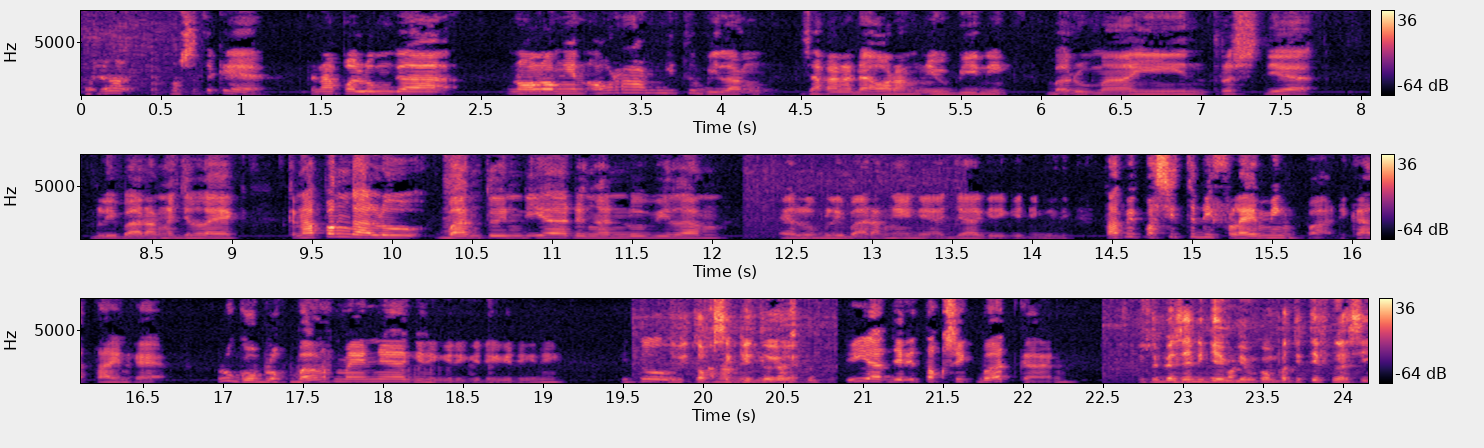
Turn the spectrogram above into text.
Padahal maksudnya kayak kenapa lu nggak nolongin orang gitu bilang misalkan ada orang newbie nih baru main terus dia beli barangnya jelek kenapa nggak lu bantuin dia dengan lu bilang eh lu beli barangnya ini aja gini gini gini tapi pas itu di flaming pak dikatain kayak lu goblok banget mainnya gini gini gini gini gini itu Jadi toxic gitu ya? iya jadi toxic banget kan Itu biasanya di game-game kompetitif nggak sih?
